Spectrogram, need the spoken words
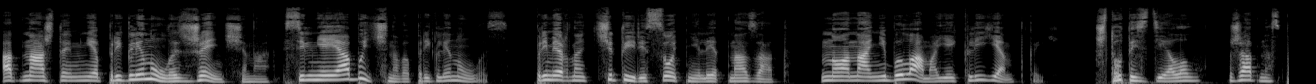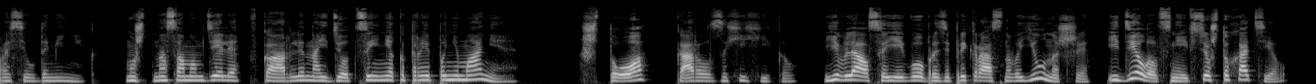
Однажды мне приглянулась женщина, сильнее обычного приглянулась, примерно четыре сотни лет назад. Но она не была моей клиенткой. «Что ты сделал?» — жадно спросил Доминик. «Может, на самом деле в Карле найдется и некоторое понимание?» «Что?» — Карл захихикал являлся ей в образе прекрасного юноши и делал с ней все, что хотел.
